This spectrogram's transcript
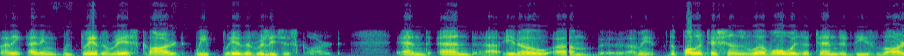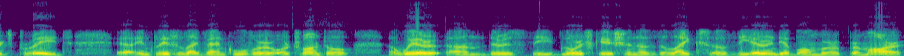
I think I think we play the race card. We play the religious card, and and uh, you know, um, I mean, the politicians who have always attended these large parades uh, in places like Vancouver or Toronto uh, where um, there is the glorification of the likes of the Air India bomber Parmar,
